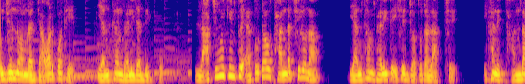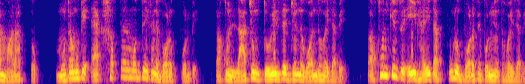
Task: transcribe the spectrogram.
ওই জন্য আমরা যাওয়ার পথে ইয়াংথাম ভ্যালিটা দেখব। লাচুংয়ে কিন্তু এতটাও ঠান্ডা ছিল না ইয়াংথাম ভ্যালিতে এসে যতটা লাগছে। এখানে ঠান্ডা মারাত্মক। মোটামুটি এক সপ্তাহের মধ্যে এখানে বরফ পড়বে। তখন লাচুং টুরিস্টদের জন্য বন্ধ হয়ে যাবে। তখন কিন্তু এই ভ্যালিটা পুরো বরফে পরিণত হয়ে যাবে।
